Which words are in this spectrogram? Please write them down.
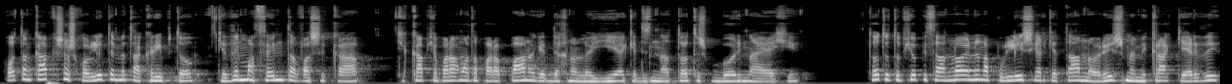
Όταν κάποιος ασχολείται με τα κρύπτο και δεν μαθαίνει τα βασικά και κάποια πράγματα παραπάνω για την τεχνολογία και τις δυνατότητες που μπορεί να έχει, τότε το πιο πιθανό είναι να πουλήσει αρκετά νωρίς με μικρά κέρδη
